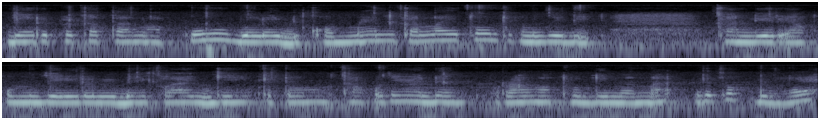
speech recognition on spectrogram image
dari perkataan aku boleh di komen karena itu untuk menjadikan diri aku menjadi lebih baik lagi gitu. Takutnya ada yang kurang atau gimana gitu boleh.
